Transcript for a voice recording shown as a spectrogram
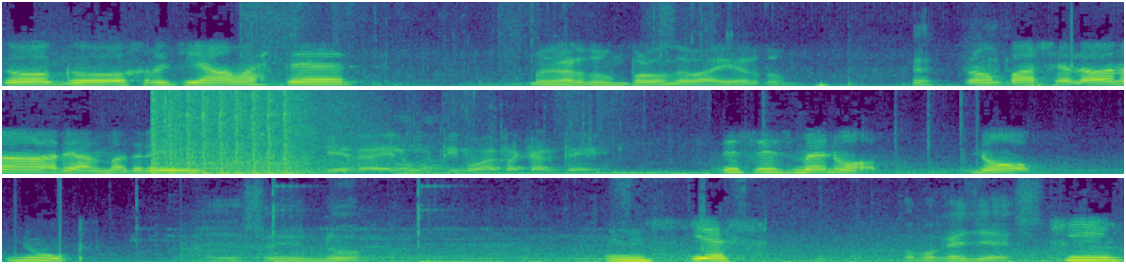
Go, go. اخرج يا محتل. Erdum, ¿por dónde va Erdum? From Barcelona, Real Madrid. Queda el último atacante. This is Manuel. No. Noob. Yo soy un noob. Mm, yes. ¿Cómo que yes? Team.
